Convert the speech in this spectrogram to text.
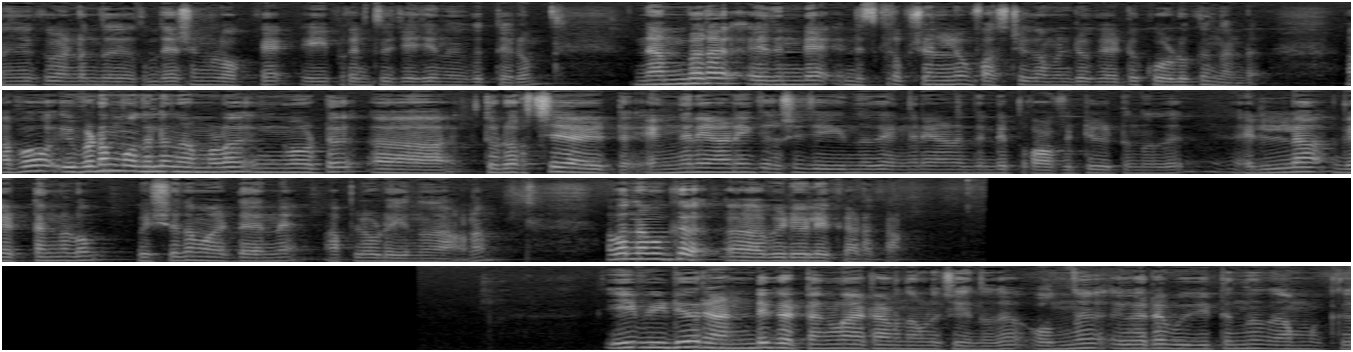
നിങ്ങൾക്ക് വേണ്ട നിർദ്ദേശങ്ങളൊക്കെ ഈ പ്രിൻസ് ചേച്ചി നിങ്ങൾക്ക് തരും. നമ്പർ ഇതിന്റെ ഡിസ്ക്രിപ്ഷനിലും ഫസ്റ്റ് കമന്റും ആയിട്ട് കൊടുക്കുന്നുണ്ട്. അപ്പോൾ ഇവിടെ മുതൽ നമ്മൾ ഇങ്ങോട്ട് തുടർച്ചയായിട്ട് എങ്ങനെയാണ് ഈ കൃഷി ചെയ്യുന്നത് എങ്ങനെയാണ് ഇതിന്റെ പ്രോഫിറ്റ് കിട്ടുന്നത് എല്ലാ ഘട്ടങ്ങളും വിശദമായിട്ട് തന്നെ അപ്ലോഡ് ചെയ്യുന്നതാണ്. അപ്പോൾ നമുക്ക് വീഡിയോയിലേക്ക് കിടക്കാം. ഈ വീഡിയോ രണ്ട് ഘട്ടങ്ങളായിട്ടാണ് നമ്മൾ ചെയ്യുന്നത്. ഒന്ന് ഇവരുടെ വീട്ടിൽ നിന്ന് നമുക്ക്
